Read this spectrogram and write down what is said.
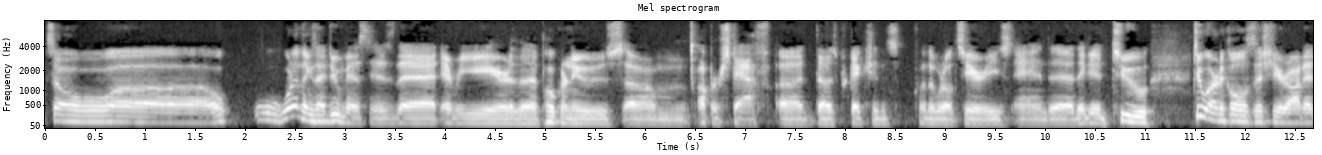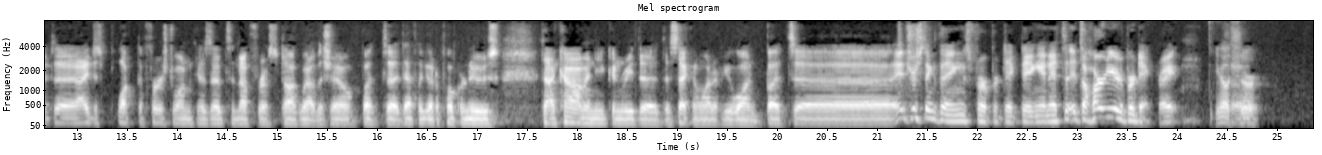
so uh, one of the things I do miss is that every year the Poker News um, upper staff uh, does predictions for the World Series, and uh, they did two two articles this year on it. Uh, I just plucked the first one because that's enough for us to talk about the show. But uh, definitely go to pokernews.com and you can read the, the second one if you want. But uh, interesting things for predicting, and it's it's a hard year to predict, right? Yeah, So- sure.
